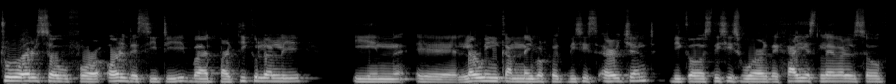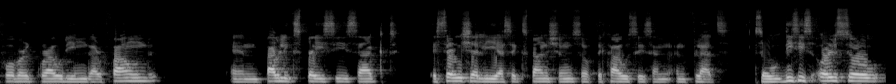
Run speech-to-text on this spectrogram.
true also for all the city, but particularly in uh, low income neighborhoods, this is urgent because this is where the highest levels of overcrowding are found and public spaces act essentially as expansions of the houses and, and flats. So this is also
